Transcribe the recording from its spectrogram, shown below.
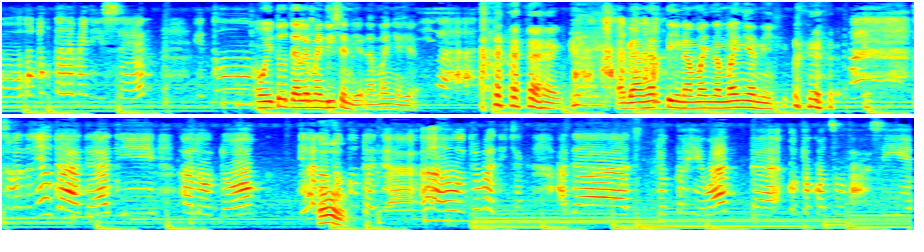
Oh, untuk telemedicine Oh itu telemedicine ya namanya ya? iya Agak ngerti namanya-namanya nih. sebenarnya udah ada di Halodoc di Oh. Halodoc tuh udah ada oh, coba dicek ada dokter hewan da- untuk konsultasi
